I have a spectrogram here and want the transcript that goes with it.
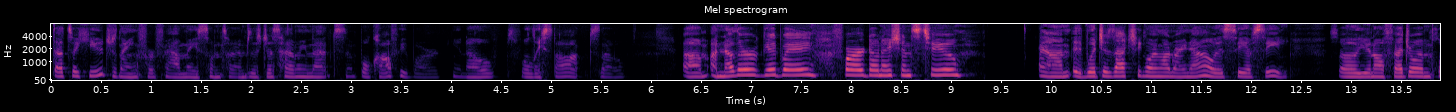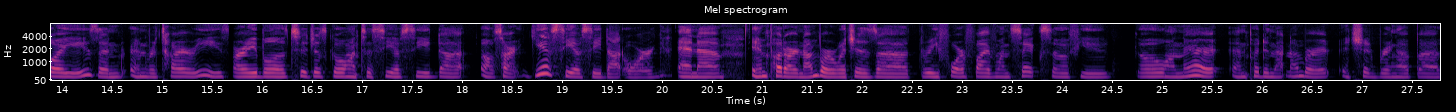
that's a huge thing for families. Sometimes it's just having that simple coffee bar, you know, fully stocked. So. Um, another good way for donations too um, which is actually going on right now, is CFC. So, you know, federal employees and, and retirees are able to just go onto CFC dot, oh, sorry, givecfc.org and uh, input our number, which is uh, 34516. So if you go on there and put in that number, it, it should bring up uh,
